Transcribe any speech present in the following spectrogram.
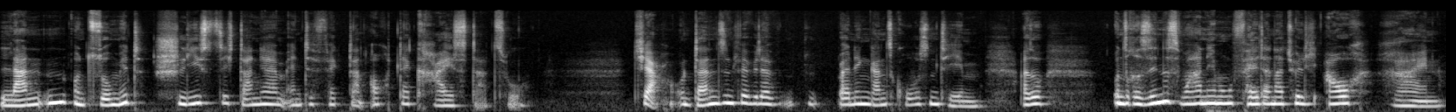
landen und somit schließt sich dann ja im Endeffekt dann auch der Kreis dazu. Tja, und dann sind wir wieder bei den ganz großen Themen. Also unsere Sinneswahrnehmung fällt da natürlich auch rein.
